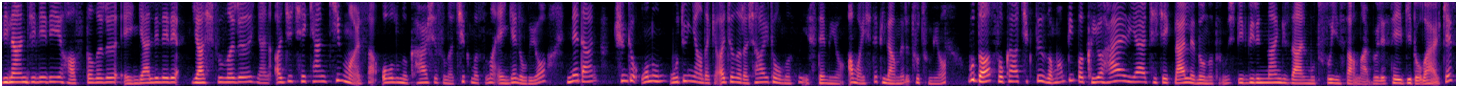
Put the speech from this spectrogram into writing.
dilencileri, hastaları, engellileri, yaşlıları yani acı çeken kim varsa oğlunun karşısına çıkmasına engel oluyor. Neden? Çünkü onun bu dünyadaki acılara şahit olmasını istemiyor ama işte planları tutmuyor. Bu da sokağa çıktığı zaman bir bakıyor her yer çiçeklerle donatılmış. Birbirinden güzel, mutlu insanlar böyle sevgi dolu herkes.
